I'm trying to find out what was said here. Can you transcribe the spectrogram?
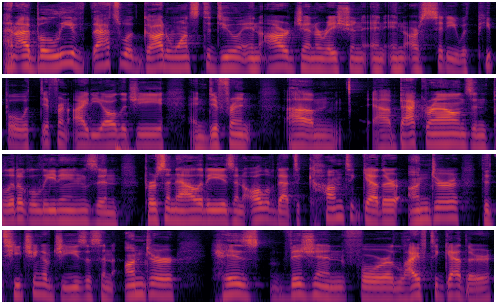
And I believe that's what God wants to do in our generation and in our city with people with different ideology and different um, uh, backgrounds and political leanings and personalities and all of that to come together under the teaching of Jesus and under his vision for life together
